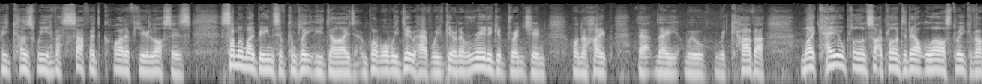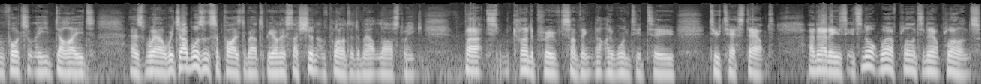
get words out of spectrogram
because we have suffered quite a few losses. Some of my beans have completely died, but what we do have, we've given a really good drenching on the hope that they will recover. My kale plants that I planted out last week have unfortunately died as well, which I wasn't surprised about to be honest. I shouldn't have planted them out last week but kind of proved something that I wanted to to test out. And that is it's not worth planting out plants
